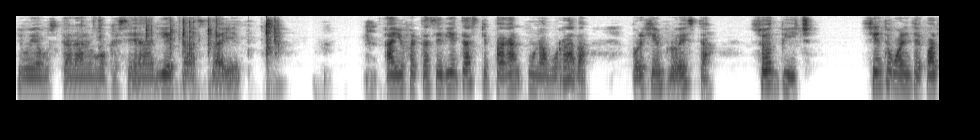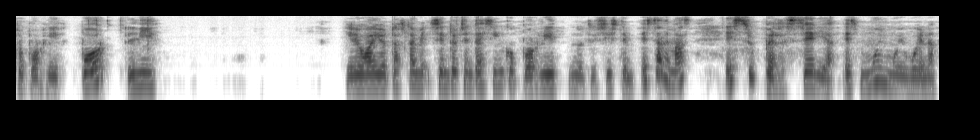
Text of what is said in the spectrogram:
y voy a buscar algo que sea dietas, diet. Hay ofertas de dietas que pagan una burrada. Por ejemplo, esta, South Beach, 144 por lead. Por lead. Y luego hay otras también, 185 por lead Nutrisystem. Esta además es súper seria, es muy muy buena.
